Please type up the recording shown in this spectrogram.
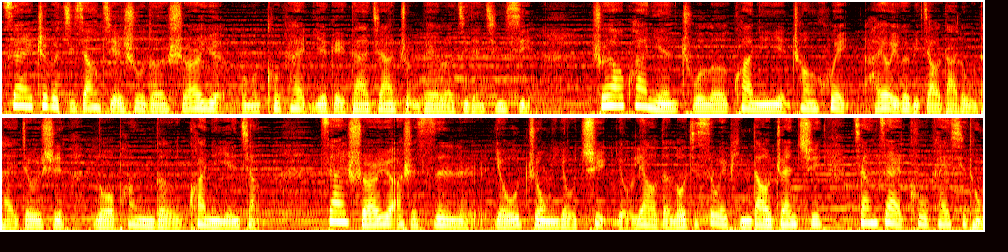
在这个即将结束的十二月，我们酷开也给大家准备了几点惊喜。说到跨年，除了跨年演唱会，还有一个比较大的舞台，就是罗胖的跨年演讲。在十二月二十四日，有种有趣有料的逻辑思维频道专区将在酷开系统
